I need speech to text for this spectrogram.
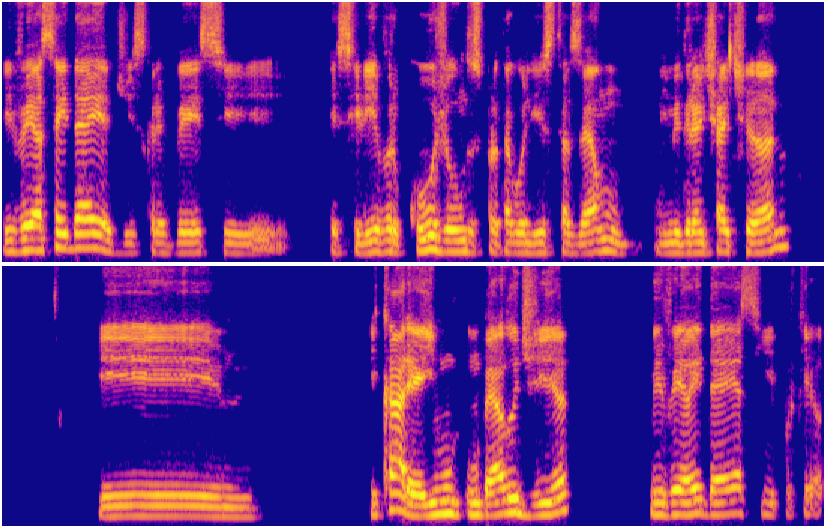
e veio essa ideia de escrever esse esse livro cujo um dos protagonistas é um, imigrante haitiano e e cara aí um, um, belo dia me veio a ideia assim porque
